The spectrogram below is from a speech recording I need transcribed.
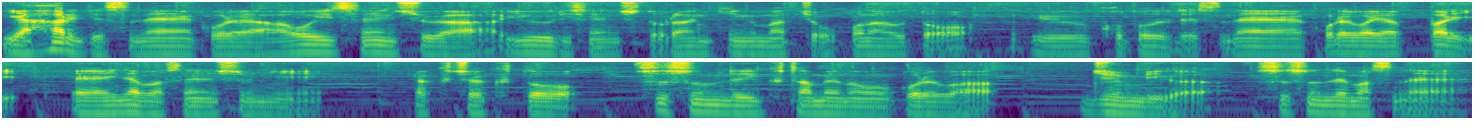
やはりですね、これ、青井選手が有利選手とランキングマッチを行うということでですね、これはやっぱり、えー、稲葉選手に着々と進んでいくための、これは準備が進んでますね。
